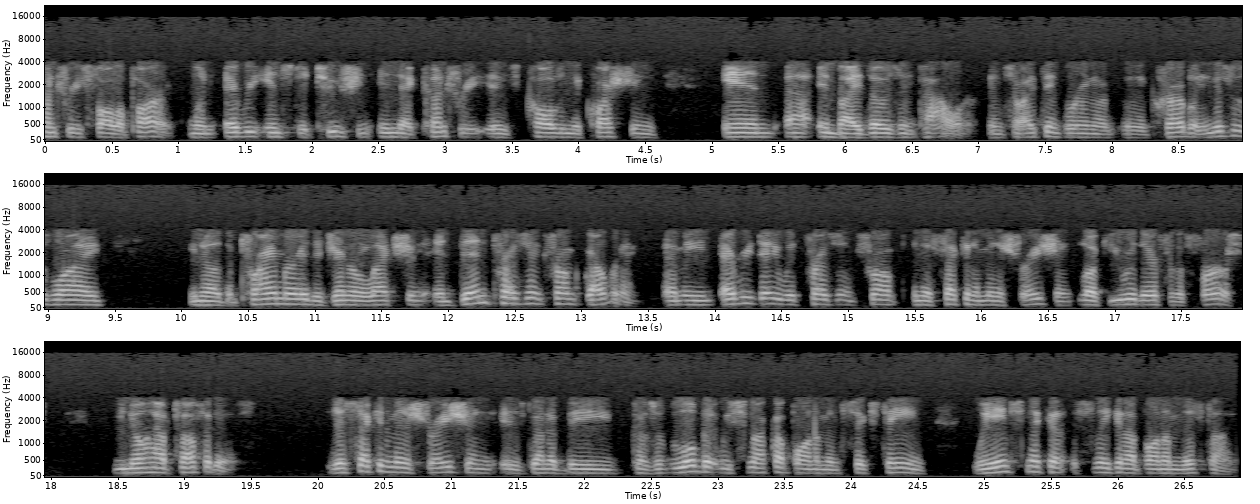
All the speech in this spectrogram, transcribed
countries fall apart when every institution in that country is called into question and uh, and by those in power. And so I think we're in a, an incredibly and this is why you know the primary, the general election, and then President Trump governing. I mean, every day with President Trump in the second administration. Look, you were there for the first. You know how tough it is. This second administration is going to be because a little bit we snuck up on them in 16. We ain't sneaking, sneaking up on them this time.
